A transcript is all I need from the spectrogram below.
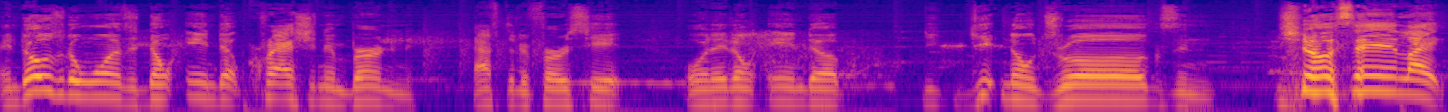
and those are the ones that don't end up crashing and burning after the first hit, or they don't end up getting on drugs and you know what I'm saying. Like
